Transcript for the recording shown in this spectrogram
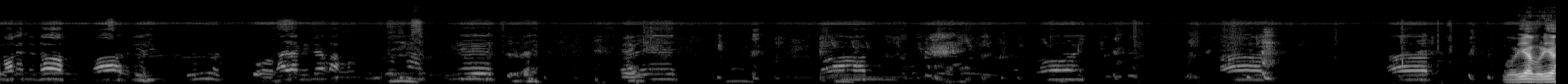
Dale, no, no, please. Dale, mi tema. बढ़िया बढ़िया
